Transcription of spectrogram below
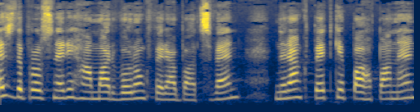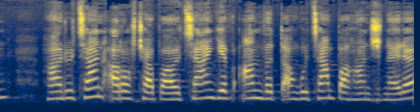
Այս դպրոցների համար, որոնք վերաբացվեն, նրանք պետք է պահպանեն հանրության առողջապահության եւ անվտանգության պահանջները,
